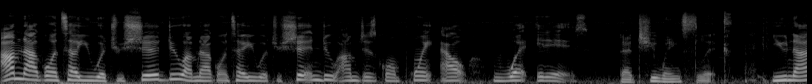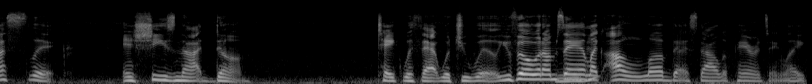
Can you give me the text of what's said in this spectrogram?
I'm not going to tell you what you should do. I'm not going to tell you what you shouldn't do. I'm just going to point out what it is. That you ain't slick. You not slick, and she's not dumb. Take with that what you will. You feel what I'm saying? Mm-hmm. Like I love that style of parenting. Like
